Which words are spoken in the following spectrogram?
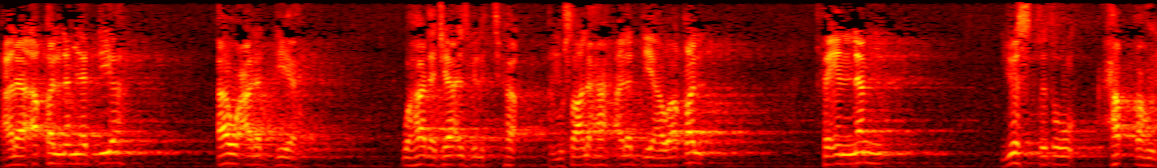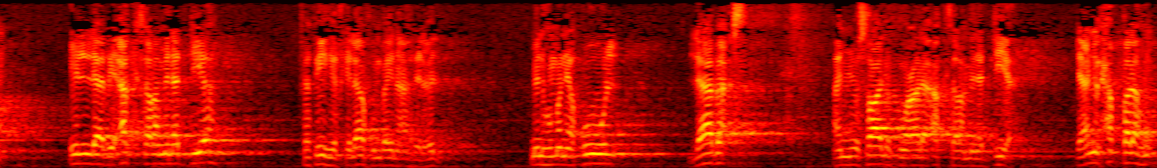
على أقل من الدية أو على الدية وهذا جائز بالاتفاق المصالحة على الدية أو أقل فإن لم يسقطوا حقهم إلا بأكثر من الدية ففيه خلاف بين أهل العلم. منهم من يقول لا بأس أن يصالحوا على أكثر من الدية لأن الحق لهم.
